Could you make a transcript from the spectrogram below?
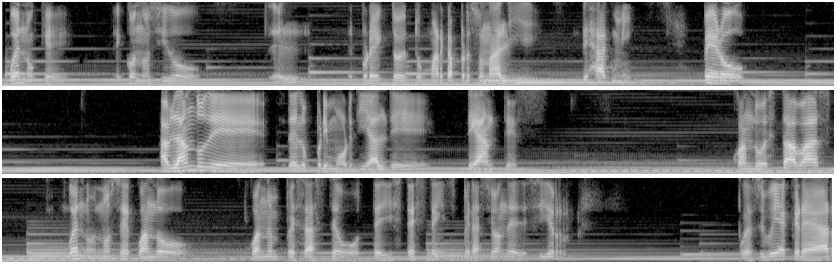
bueno, que he conocido el, proyecto de tu marca personal y de Hackme, pero hablando de, de lo primordial de, de antes, cuando estabas, bueno, no sé, cuando, cuando empezaste o te diste esta inspiración de decir, pues voy a crear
